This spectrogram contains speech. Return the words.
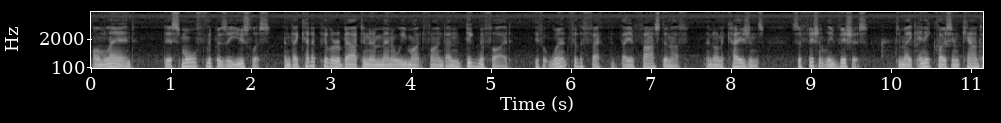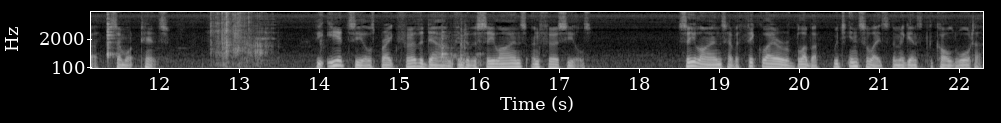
On land, their small flippers are useless, and they caterpillar about in a manner we might find undignified if it weren't for the fact that they are fast enough, and on occasions sufficiently vicious, to make any close encounter somewhat tense. The eared seals break further down into the sea lions and fur seals. Sea lions have a thick layer of blubber which insulates them against the cold water.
